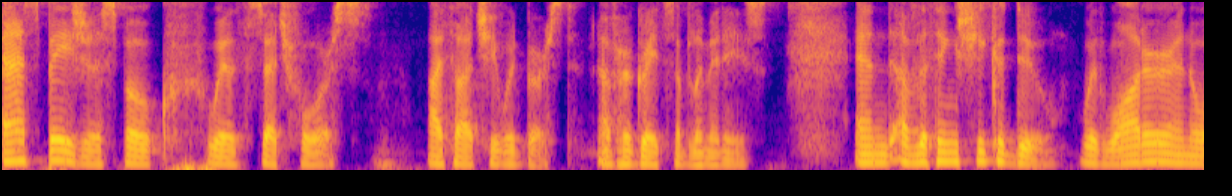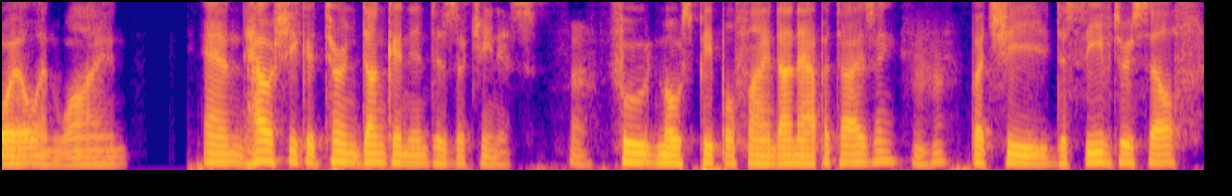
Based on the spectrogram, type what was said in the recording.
Aspasia spoke with such force, I thought she would burst of her great sublimities and of the things she could do with water and oil and wine, and how she could turn Duncan into zucchinis. Huh. Food most people find unappetizing, mm-hmm. but she deceived herself,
